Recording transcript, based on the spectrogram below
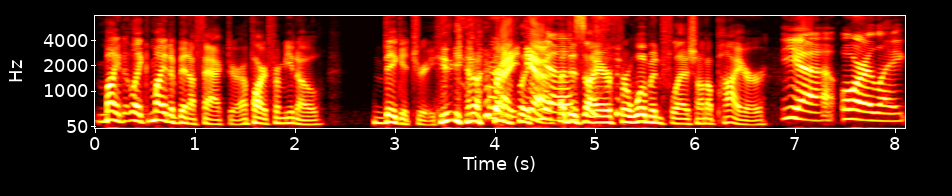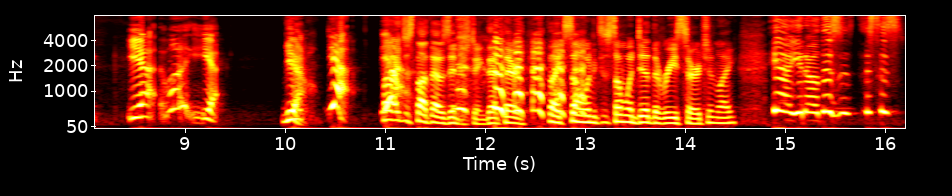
might like might have been a factor apart from you know bigotry you know Right, like yeah. Yeah. a desire for woman flesh on a pyre Yeah, or like yeah, well, yeah, yeah yeah. but I just thought that was interesting that they're like someone someone did the research and like yeah you know this is this is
